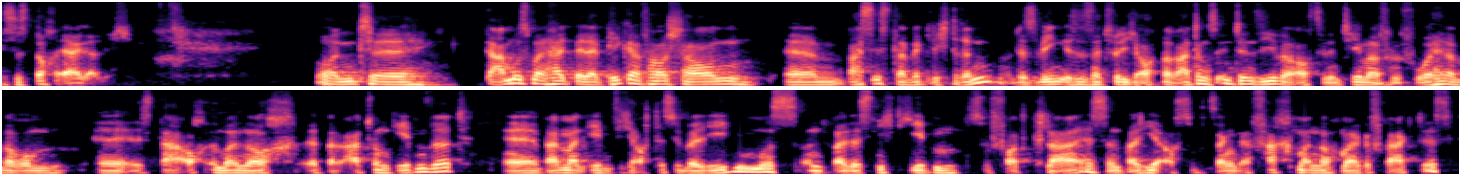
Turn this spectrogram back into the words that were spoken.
ist es doch ärgerlich. Und äh, da muss man halt bei der PKV schauen, ähm, was ist da wirklich drin. Und deswegen ist es natürlich auch beratungsintensiver, auch zu dem Thema von vorher, warum äh, es da auch immer noch äh, Beratung geben wird, äh, weil man eben sich auch das überlegen muss und weil es nicht jedem sofort klar ist und weil hier auch sozusagen der Fachmann nochmal gefragt ist.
